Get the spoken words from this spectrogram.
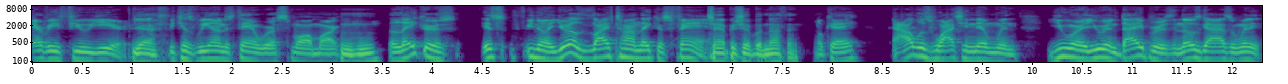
every few years yes. because we understand we're a small market. hmm The Lakers is you know you're a lifetime Lakers fan. Championship or nothing. Okay, I was watching them when you were you were in diapers and those guys were winning.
